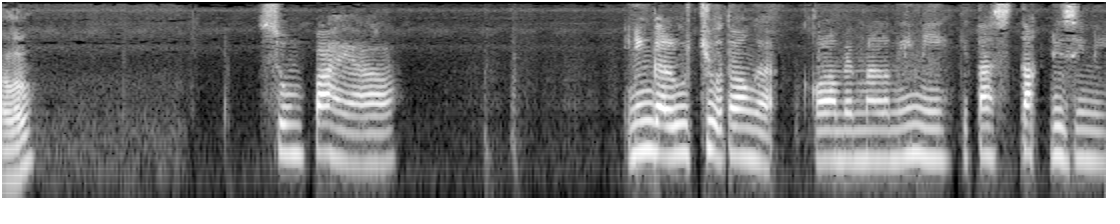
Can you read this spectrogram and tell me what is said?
Halo? Sumpah ya. Ini nggak lucu tau nggak? Kalau sampai malam ini kita stuck di sini.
